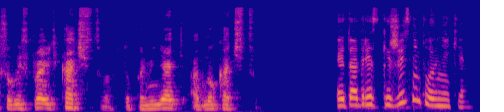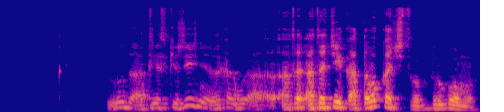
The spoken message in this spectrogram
чтобы исправить качество, чтобы поменять одно качество. Это отрезки жизни плавники? Ну да, отрезки жизни, это как бы от, отойти от одного качества к другому,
